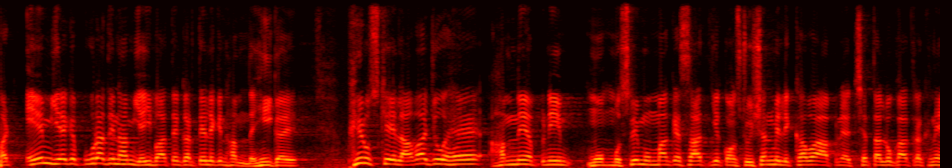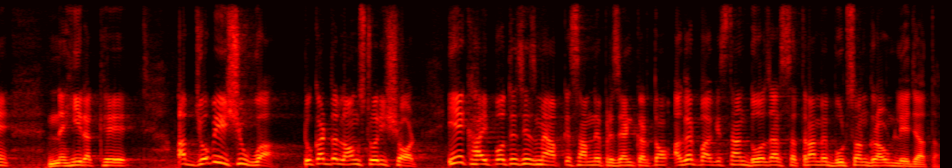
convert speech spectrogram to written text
but um यह कि पूरा दिन हम यही बातें करते, लेकिन हम नहीं गए। फिर उसके अलावा जो है, हमने अपनी मुस्लिम उम्मा के साथ ये कॉन्स्टिट्यूशन में लिखा हुआ, आपने अच्छे ताल्लुकात रखने नहीं रखे। अब जो भी इशू हुआ to cut the long story short एक हाइपोथेसिस मैं आपके सामने प्रेजेंट करता हूँ। अगर पाकिस्तान 2017 में बूट्स ऑन ग्राउंड ले जाता,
